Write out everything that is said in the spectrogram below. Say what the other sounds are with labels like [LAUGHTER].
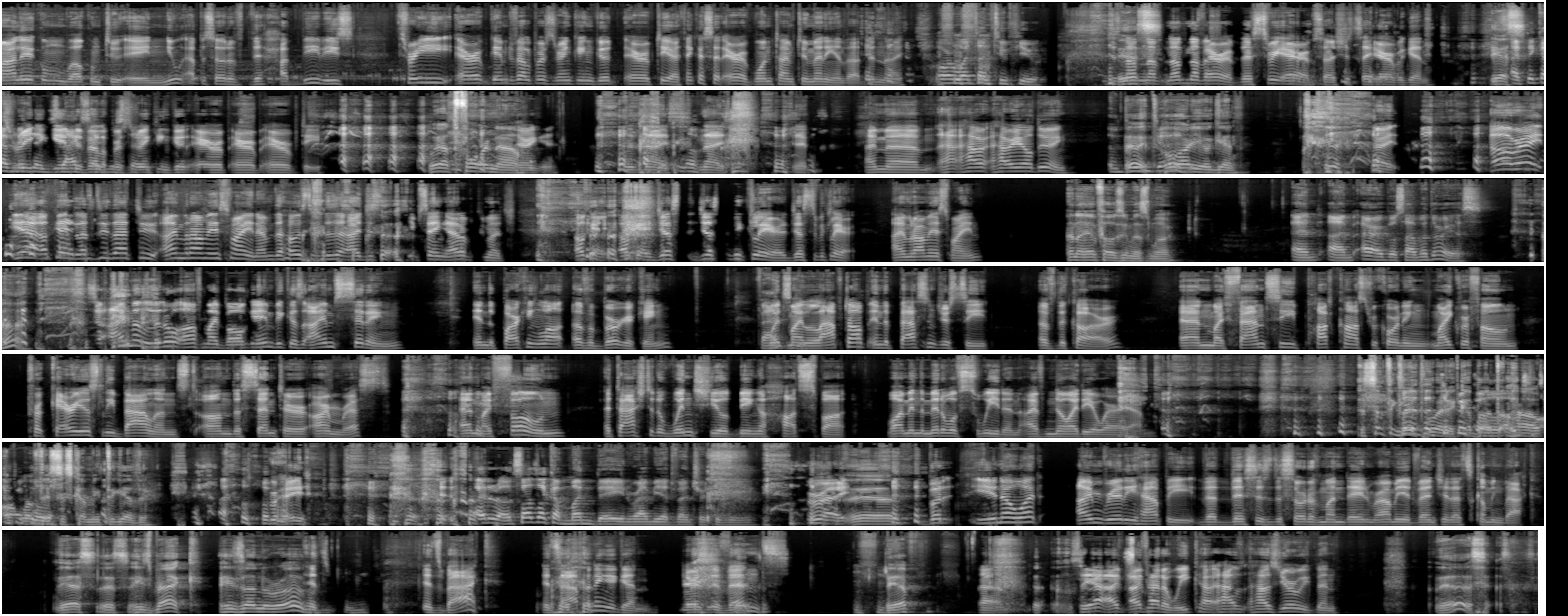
Assalamu alaikum. Welcome to a new episode of the Habibis. Three Arab game developers drinking good Arab tea. I think I said Arab one time too many in that, didn't I? [LAUGHS] or one time too few. There's not, enough, not enough Arab. There's three Arabs, so I should say Arab again. [LAUGHS] Yes. I think I've Three made the game exact same developers mistake. drinking good Arab, Arab, Arab tea. [LAUGHS] We're at four now. Very good. go. Nice, nice. Yeah. I'm. Um, how how how are you all doing? I'm doing Good. good. Who are you again? All right. All right. Yeah. Okay. Let's do that too. I'm Rami Ismail. I'm the host of this. I just keep saying Arab too much. Okay. Okay. Just just to be clear. Just to be clear. I'm Rami Ismail. And I am Fawzi Mesmar. And I'm Arab Osama Dorias. Ah, [LAUGHS] So I'm a little off my ball game because I'm sitting in the parking lot of a Burger King with my laptop in the passenger seat of the car and my fancy podcast recording microphone precariously balanced on the center armrest [LAUGHS] and my phone attached to the windshield being a hotspot while I'm in the middle of Sweden. I have no idea where I am. there's something very poetic typical- about it's a how all of this is coming together. [LAUGHS] I right. [LAUGHS] I don't know. It sounds like a mundane Rami adventure to me. Right. Yeah, but you know what? I'm really happy that this is the sort of mundane Rami adventure that's coming back. yes, it's, he's back. He's on the road. It's it's back. It's happening [LAUGHS] again. There's events. [LAUGHS] yep. Um, so yeah, I've I've had a week. How, how's how's your week been? Yes.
